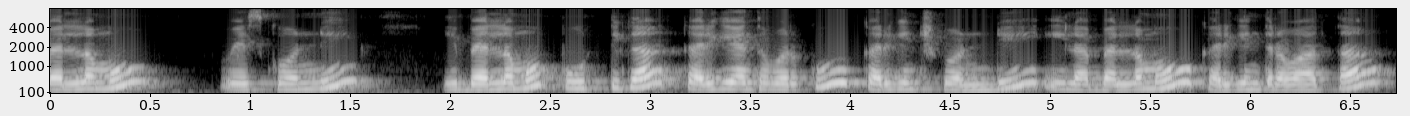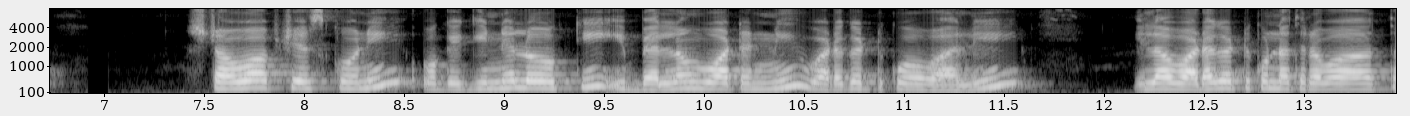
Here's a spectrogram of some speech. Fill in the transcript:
బెల్లము వేసుకొని ఈ బెల్లము పూర్తిగా కరిగేంత వరకు కరిగించుకోండి. ఇలా బెల్లము కరిగిన తర్వాత స్టవ్ ఆఫ్ చేసుకొని ఒక గిన్నెలోకి ఈ బెల్లం వాటర్ని వడగట్టుకోవాలి. ఇలా వడగట్టుకున్న తర్వాత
